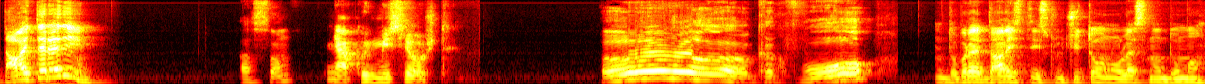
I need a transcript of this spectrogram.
Давайте реди. Аз съм. Някой мисли още. А, какво? Добре, дали сте изключително лесна дума.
